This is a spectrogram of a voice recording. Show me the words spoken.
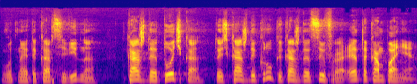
вот на этой карте видно, каждая точка, то есть каждый круг и каждая цифра — это компания.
